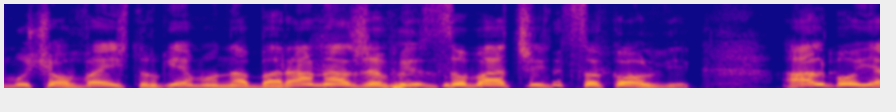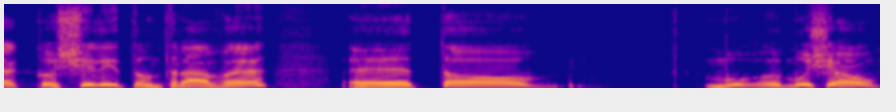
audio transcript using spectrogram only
musiał wejść drugiemu na barana, żeby zobaczyć cokolwiek. Albo jak kosili tą trawę, to mu, musiał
